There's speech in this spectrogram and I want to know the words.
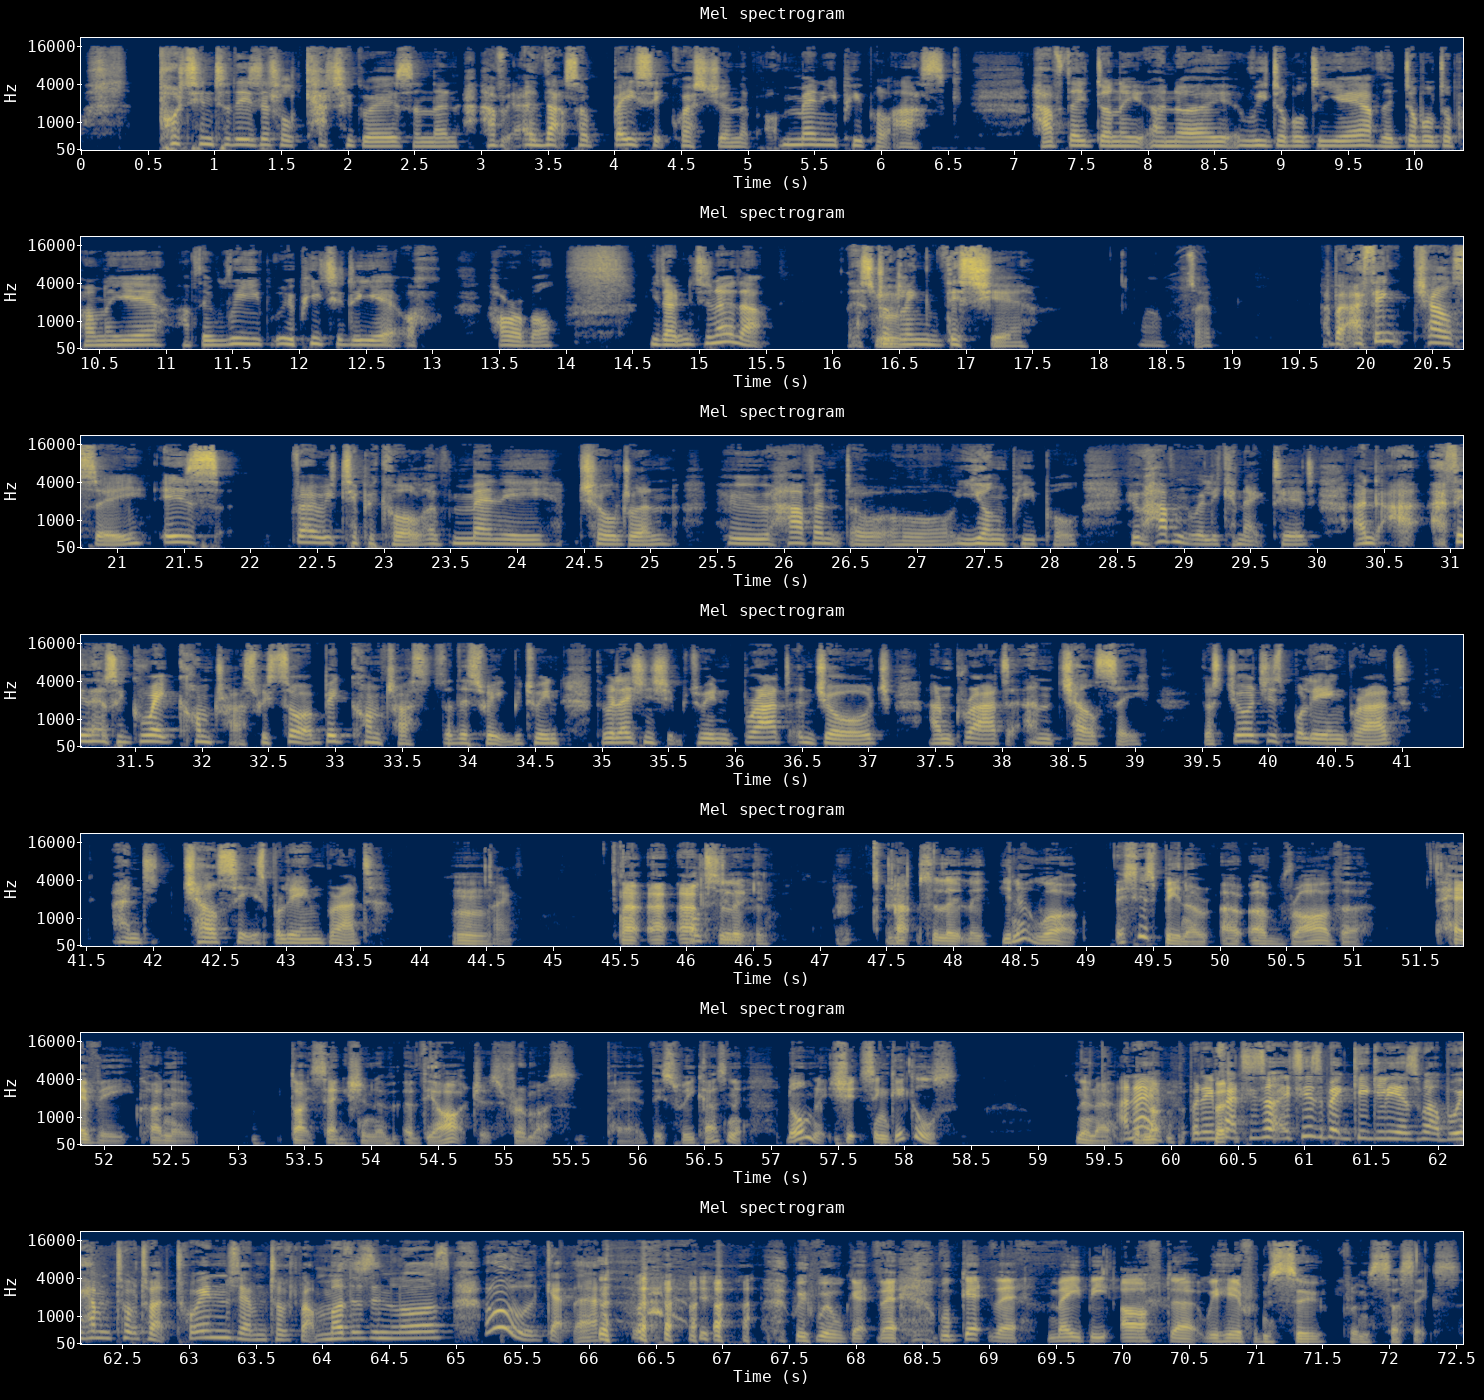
put into these little categories and then have, and that's a basic question that many people ask. Have they done a, an, a redoubled a year? Have they doubled up on a year? Have they re- repeated a year? Oh, horrible. You don't need to know that. They're struggling mm. this year. Well, so. But I think Chelsea is very typical of many children who haven't, or, or, young people who haven't really connected. And I, I think there's a great contrast. We saw a big contrast this week between the relationship between Brad and George and Brad and Chelsea. Because George is bullying Brad and Chelsea is bullying Brad. Mm. So, uh, uh, absolutely. Absolutely. You know what? This has been a, a, a rather heavy kind of dissection of, of the Archers from us pair this week, hasn't it? Normally it's shits and giggles. No, no. I know, but, not, but in but, fact, it's, it is a bit giggly as well. But we haven't talked about twins. We haven't talked about mothers-in-laws. Oh, we'll get there. we will get there. We'll get there maybe after we hear from Sue from Sussex.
